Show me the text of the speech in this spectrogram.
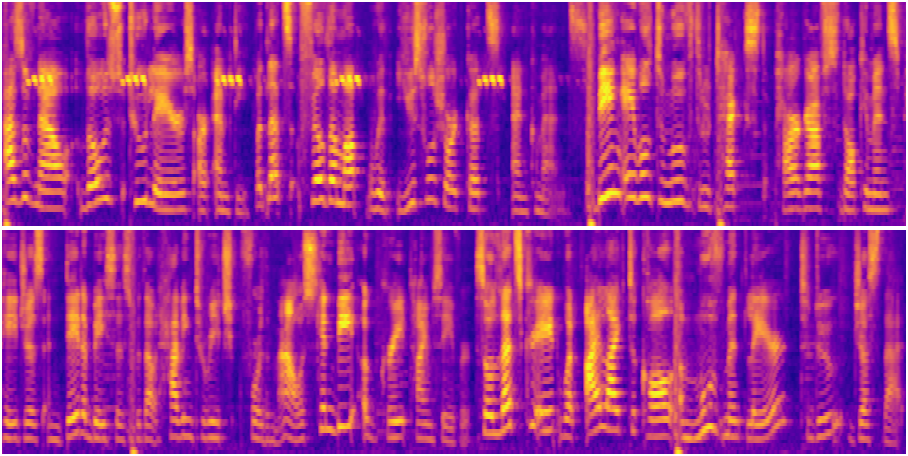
As of now, those two layers are empty, but let's fill them up with useful shortcuts and commands. Being able to move through text, paragraphs, documents, pages, and databases without having to reach for the mouse can be a great time saver. So let's create what I like to call a movement layer to do just that.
